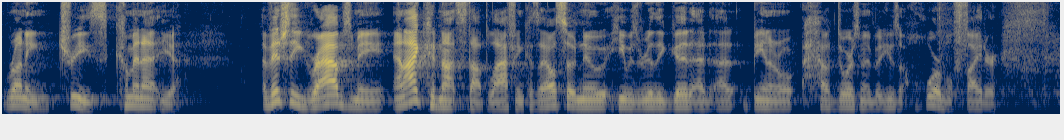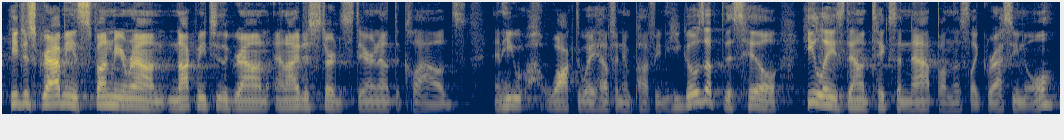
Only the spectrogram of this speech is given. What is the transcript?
running, trees coming at you. Eventually, he grabs me, and I could not stop laughing because I also knew he was really good at, at being an outdoorsman, but he was a horrible fighter. He just grabbed me and spun me around, knocked me to the ground, and I just started staring at the clouds and he walked away huffing and puffing. He goes up this hill, he lays down, takes a nap on this like grassy knoll.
